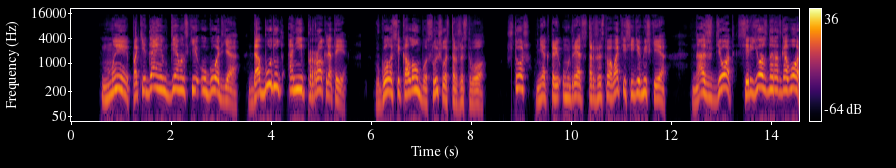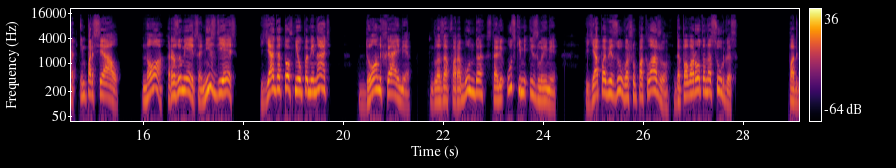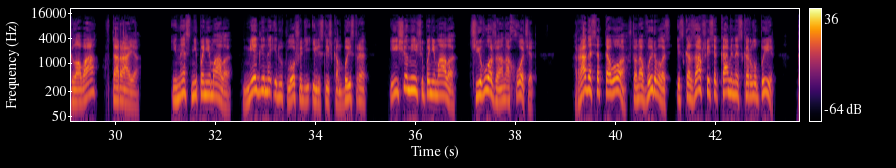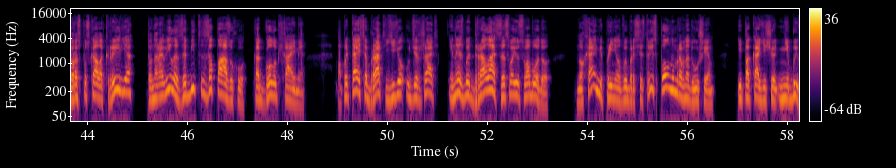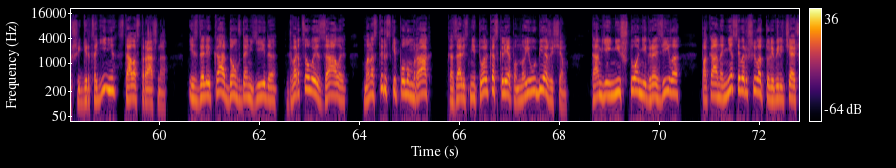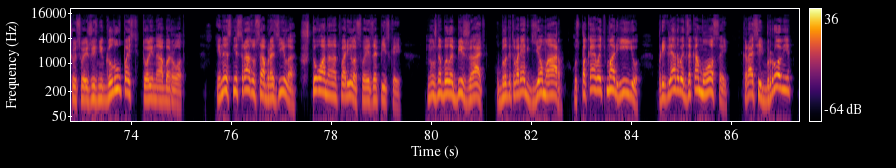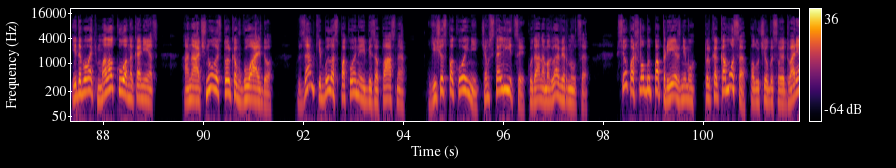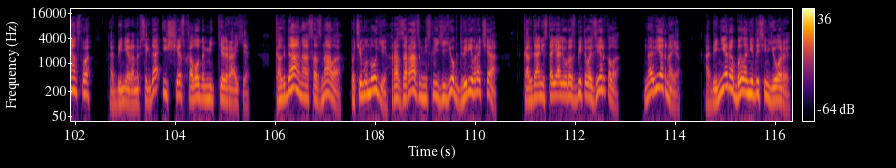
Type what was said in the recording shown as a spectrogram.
Мы покидаем демонские угодья, да будут они прокляты! В голосе Коломбо слышалось торжество. Что ж, некоторые умудряются торжествовать и сидя в мешке. Нас ждет серьезный разговор, импарсиал. Но, разумеется, не здесь. Я готов не упоминать. Дон Хайме. Глаза Фарабунда стали узкими и злыми. Я повезу вашу поклажу до поворота на Сургас. Подглава вторая. Инес не понимала, медленно идут лошади или слишком быстро, и еще меньше понимала, чего же она хочет. Радость от того, что она вырвалась из казавшейся каменной скорлупы, то распускала крылья, то норовила забиться за пазуху, как голубь Хайме. Попытайся брат ее удержать, Инес бы дралась за свою свободу. Но Хайме принял выбор сестры с полным равнодушием, и пока еще не бывшей герцогине стало страшно. Издалека дом в Даньида, дворцовые залы, монастырский полумрак казались не только склепом, но и убежищем. Там ей ничто не грозило, пока она не совершила то ли величайшую в своей жизни глупость, то ли наоборот. Инесс не сразу сообразила, что она натворила своей запиской. Нужно было бежать, ублаготворять Гьомар, успокаивать Марию, приглядывать за Камосой, красить брови и добывать молоко, наконец. Она очнулась только в Гуальдо. В замке было спокойно и безопасно. Еще спокойней, чем в столице, куда она могла вернуться. Все пошло бы по-прежнему, только Камоса получил бы свое дворянство, а Бенера навсегда исчез в холодном Миттельрайхе. Когда она осознала, почему ноги раз за разом несли ее к двери врача? Когда они стояли у разбитого зеркала? Наверное. А Бенера было не до сеньоры.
